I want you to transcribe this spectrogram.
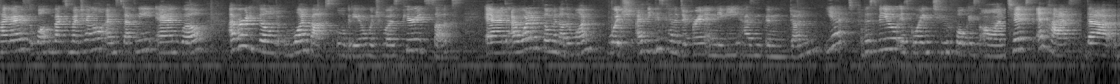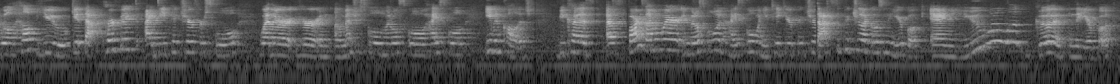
Hi guys, welcome back to my channel. I'm Stephanie and well, I've already filmed one back to school video which was period sucks and I wanted to film another one which I think is kind of different and maybe hasn't been done yet. This video is going to focus on tips and hacks that will help you get that perfect ID picture for school whether you're in elementary school, middle school, high school, even college because as far as I'm aware, in middle school and high school, when you take your picture, that's the picture that goes in the yearbook, and you want to look good in the yearbook.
